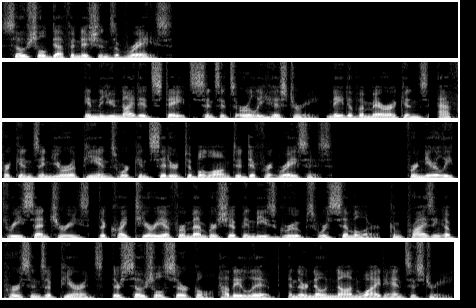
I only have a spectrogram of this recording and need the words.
Social definitions of race In the United States since its early history, Native Americans, Africans and Europeans were considered to belong to different races. For nearly three centuries, the criteria for membership in these groups were similar, comprising a person's appearance, their social circle how they lived, and their known non-white ancestry.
